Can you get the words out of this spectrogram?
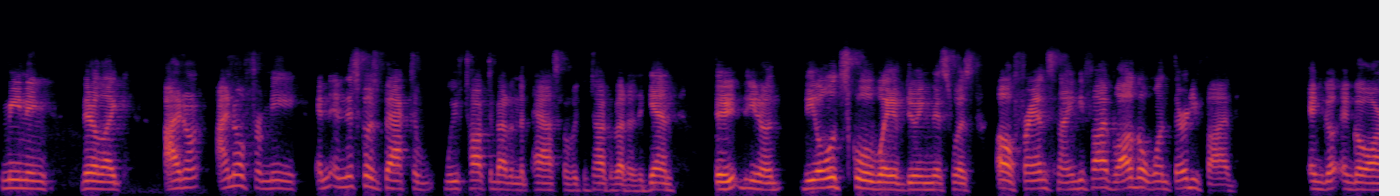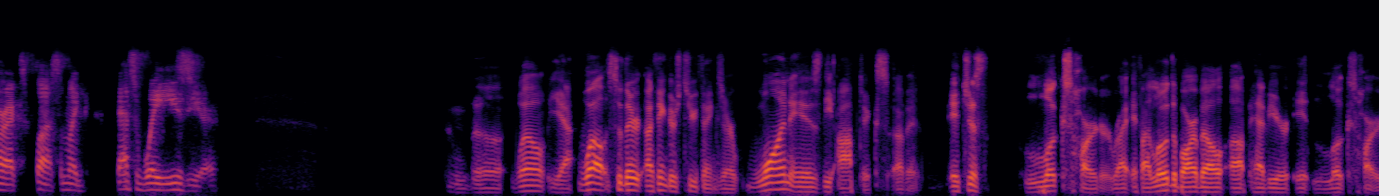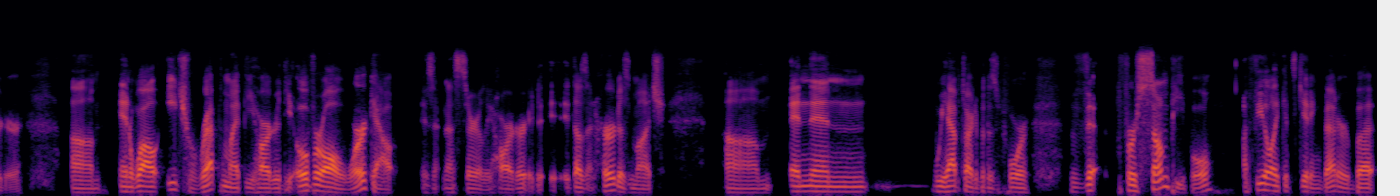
meaning they're like, I don't, I know for me, and, and this goes back to, we've talked about in the past, but we can talk about it again. The, you know, the old school way of doing this was, oh, Fran's 95. Well, I'll go 135 and go, and go RX plus. I'm like, that's way easier. Uh, well, yeah. Well, so there, I think there's two things there. One is the optics of it. It just looks harder, right? If I load the barbell up heavier, it looks harder. Um, and while each rep might be harder, the overall workout isn't necessarily harder. It, it doesn't hurt as much. Um, and then we have talked about this before. The, for some people, I feel like it's getting better, but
